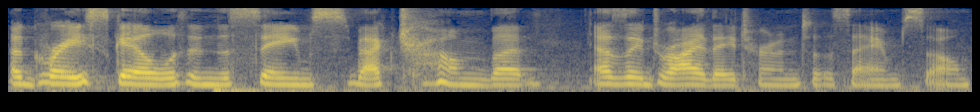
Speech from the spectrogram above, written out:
a grayscale within the same spectrum, but as they dry, they turn into the same. So.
